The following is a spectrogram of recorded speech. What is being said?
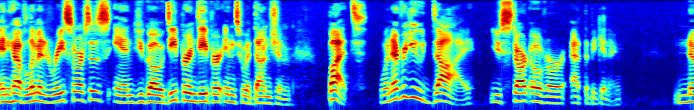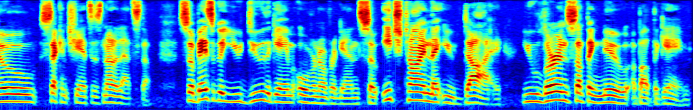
and you have limited resources, and you go deeper and deeper into a dungeon. But whenever you die, you start over at the beginning. No second chances, none of that stuff. So basically, you do the game over and over again. So each time that you die, you learn something new about the game,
